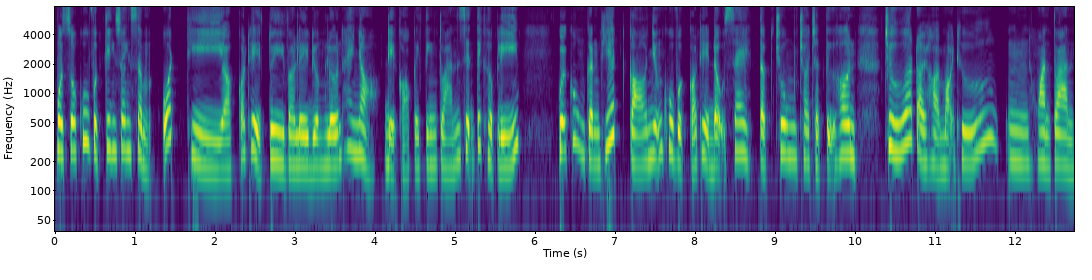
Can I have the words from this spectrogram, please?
Một số khu vực kinh doanh sầm uất thì à, có thể tùy vào lề đường lớn hay nhỏ để có cái tính toán diện tích hợp lý. Cuối cùng cần thiết có những khu vực có thể đậu xe tập trung cho trật tự hơn, chứ đòi hỏi mọi thứ um, hoàn toàn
